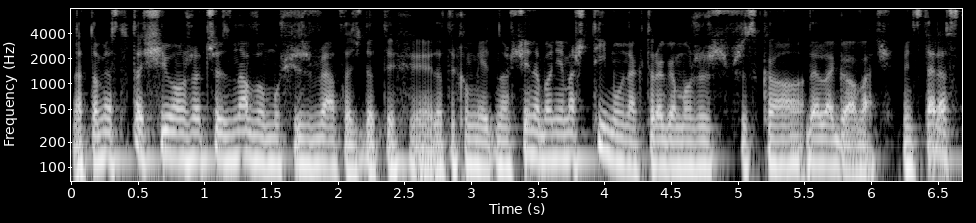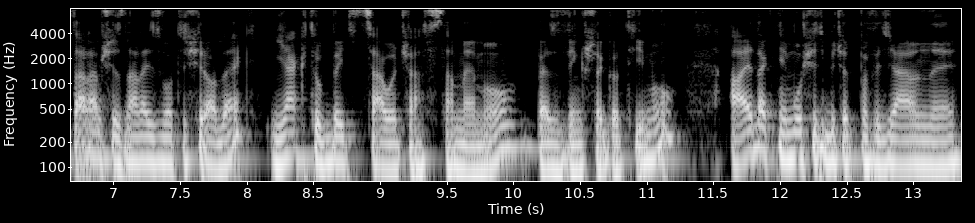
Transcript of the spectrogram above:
Natomiast tutaj siłą rzeczy znowu musisz wracać do tych, do tych umiejętności, no bo nie masz teamu, na którego możesz wszystko delegować. Więc teraz staram się znaleźć złoty środek, jak tu być cały czas samemu, bez większego teamu, ale jednak nie musieć być odpowiedzialny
